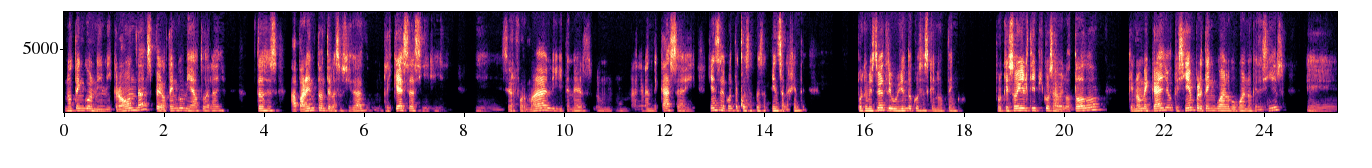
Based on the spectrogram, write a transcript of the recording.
no tengo ni microondas, pero tengo mi auto del año. Entonces aparento ante la sociedad riquezas y ser formal y tener una grande casa y quién sabe cuántas cosas piensa la gente, porque me estoy atribuyendo cosas que no tengo, porque soy el típico sabelo todo, que no me callo, que siempre tengo algo bueno que decir, eh,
